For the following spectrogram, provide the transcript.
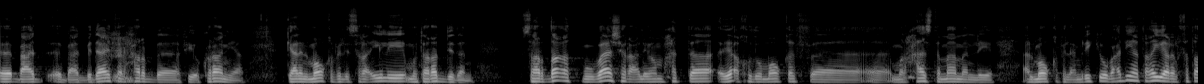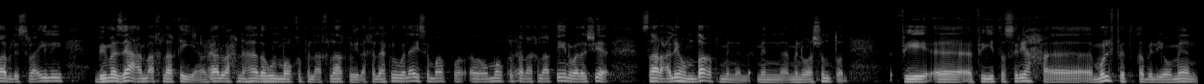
بعد بعد بداية الحرب في أوكرانيا كان الموقف الإسرائيلي مترددا. صار ضغط مباشر عليهم حتى يأخذوا موقف آه، آه، منحاز تماما للموقف الأمريكي وبعدها تغير الخطاب الإسرائيلي بمزاعم أخلاقية. صحيح. قالوا إحنا هذا هو الموقف الأخلاقي لكن هو ليس موقف- موقفا اخلاقيا ولا شيء. صار عليهم ضغط من من من واشنطن. في آه، في تصريح آه، ملفت قبل يومين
